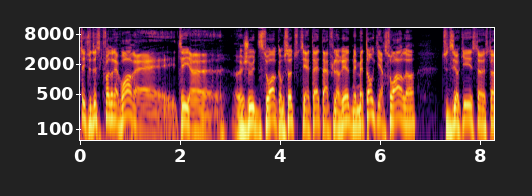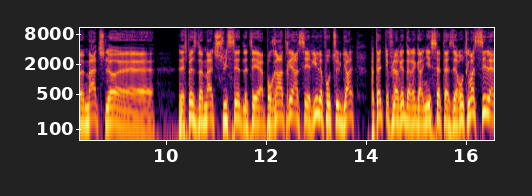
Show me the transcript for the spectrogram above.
sais, je veux dire, ce qu'il faudrait voir, euh, tu sais, un, un jeu d'histoire comme ça, tu tiens tête à Floride, mais mettons qu'hier soir, là, tu dis, OK, c'est un, un match, là, euh, une espèce de match suicide. Là, pour rentrer en série, il faut que tu le gagnes. Peut-être que Floride aurait gagné 7 à 0. Tu vois, si la,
